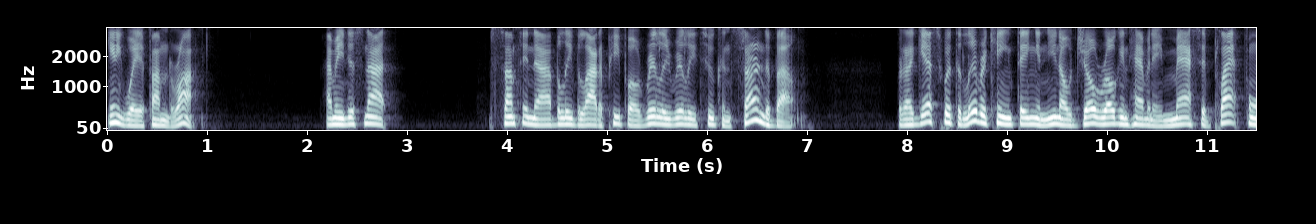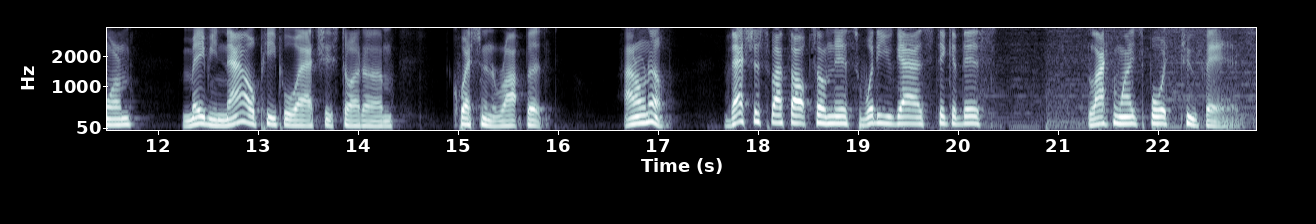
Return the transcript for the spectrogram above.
anyway if I'm The Rock. I mean, it's not something that I believe a lot of people are really, really too concerned about. But I guess with the Liver King thing and, you know, Joe Rogan having a massive platform, maybe now people will actually start um questioning The Rock. But I don't know. That's just my thoughts on this. What do you guys think of this? Black and White Sports 2 fans.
